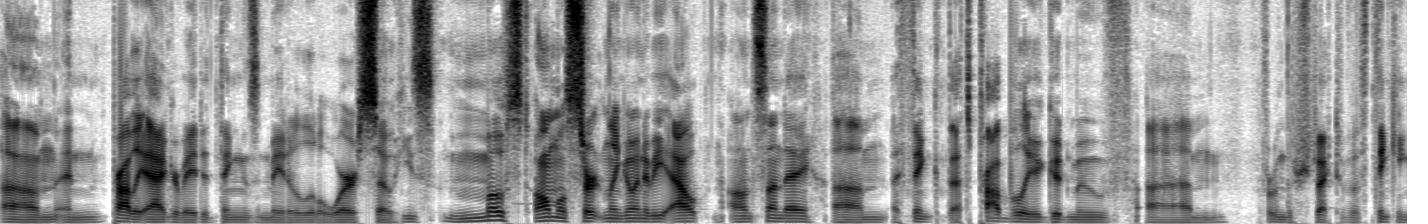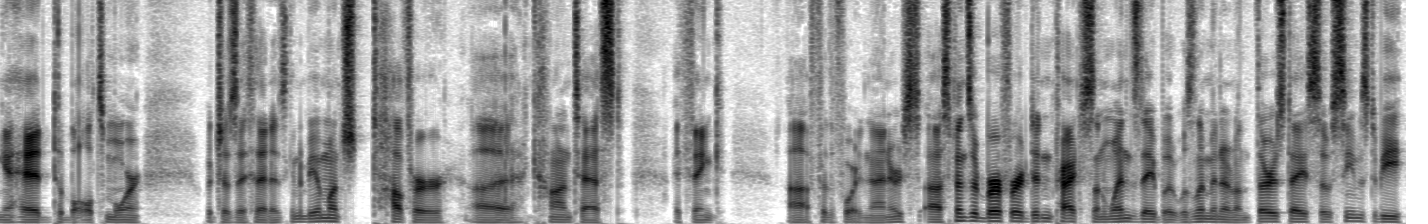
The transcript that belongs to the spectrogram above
um, and probably aggravated things and made it a little worse. So he's most almost certainly going to be out on Sunday. Um, I think that's probably a good move um, from the perspective of thinking ahead to Baltimore, which, as I said, is going to be a much tougher uh, contest. I think. uh, for the 49ers. Uh, Spencer Burford didn't practice on Wednesday, but was limited on Thursday, so seems to be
